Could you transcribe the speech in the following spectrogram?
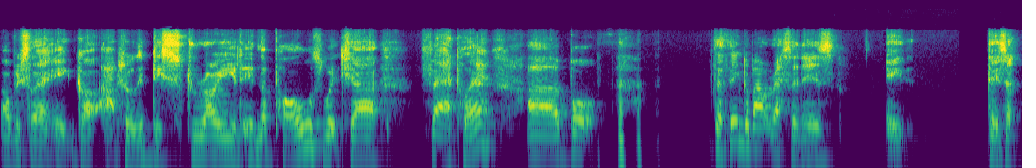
Obviously, it got absolutely destroyed in the polls, which uh, fair play. Uh, but the thing about wrestling is, it, there's a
